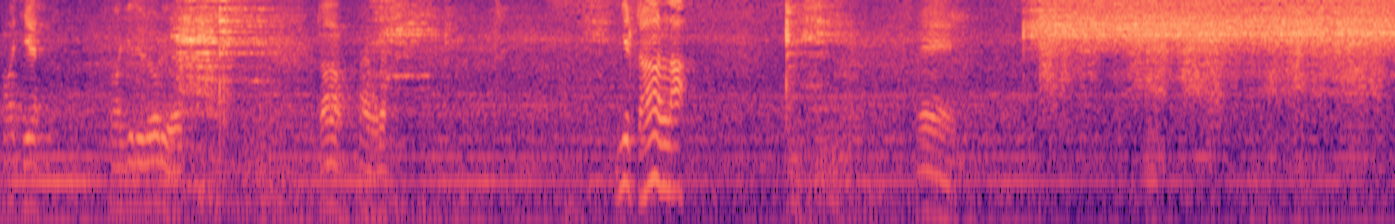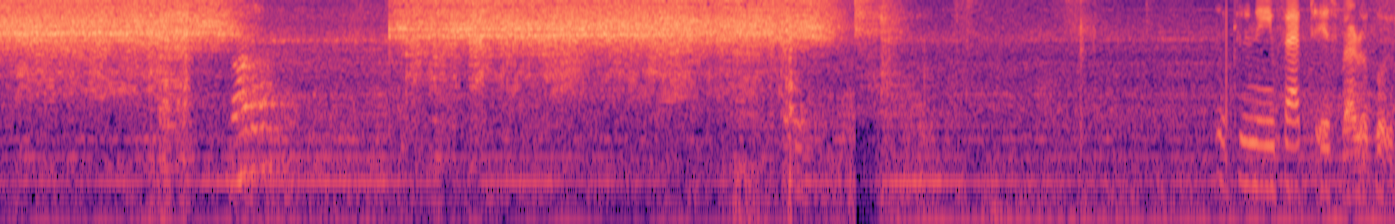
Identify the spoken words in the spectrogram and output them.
双击，双击六六六，涨，翻过来，你涨拉，哎，拿着。Cleaning effect is very good.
